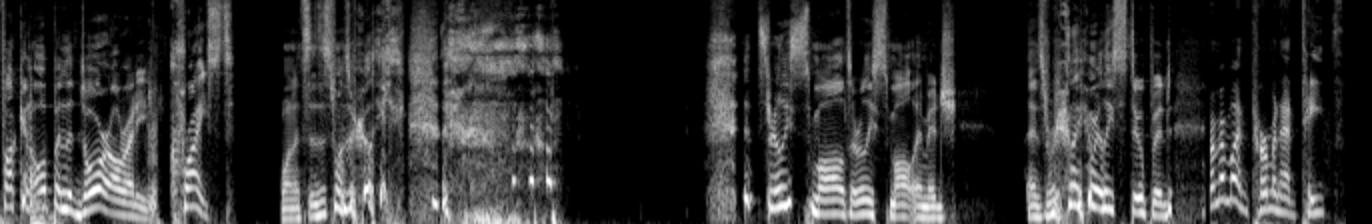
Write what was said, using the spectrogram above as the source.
Fucking open the door already. Christ. One, it's, this one's really. it's really small. It's a really small image. It's really, really stupid. Remember when Kermit had teeth?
